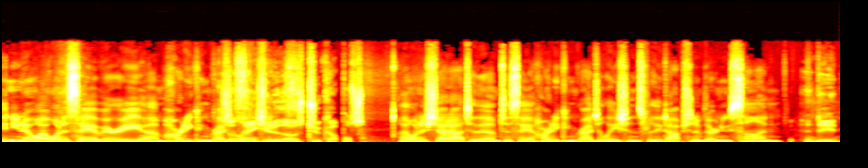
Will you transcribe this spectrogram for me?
And you know, I want to say a very um, hearty So congratulations. thank you to those two couples. I want to shout out to them to say a hearty congratulations for the adoption of their new son. Indeed.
